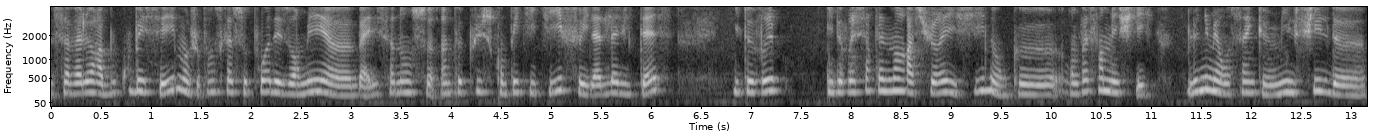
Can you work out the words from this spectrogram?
sa valeur a beaucoup baissé. Moi, je pense qu'à ce poids, désormais, bah, il s'annonce un peu plus compétitif, il a de la vitesse. Il devrait certainement rassurer ici, donc on va s'en méfier. Le numéro 5, Milfield,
